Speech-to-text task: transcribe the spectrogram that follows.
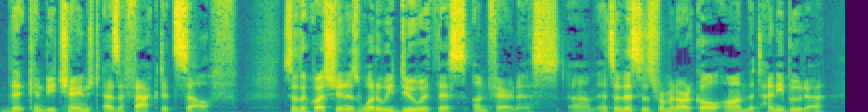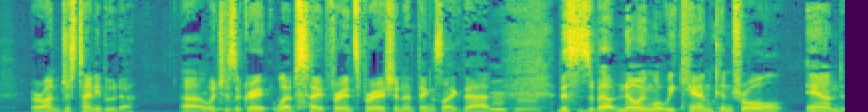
that can be changed as a fact itself. So the question is, what do we do with this unfairness? Um, and so this is from an article on the Tiny Buddha, or on just Tiny Buddha, uh, which is a great website for inspiration and things like that. This is about knowing what we can control and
